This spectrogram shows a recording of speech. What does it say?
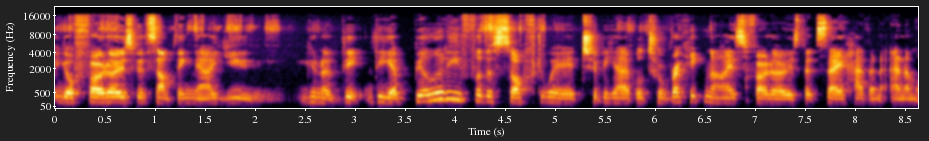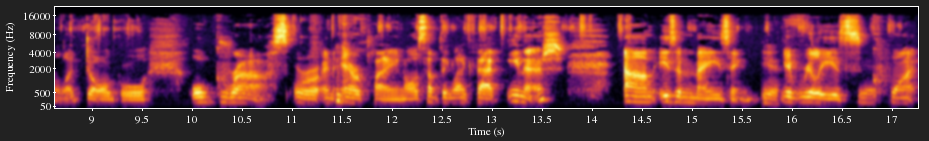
your photos with something now you you know the the ability for the software to be able to recognize photos that say have an animal a dog or or grass or an airplane or something like that in it um, is amazing Yeah. it really is Yeah. quite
